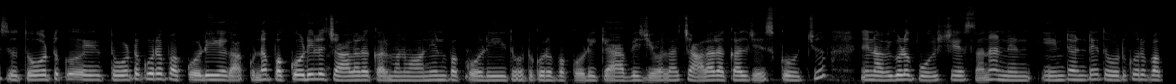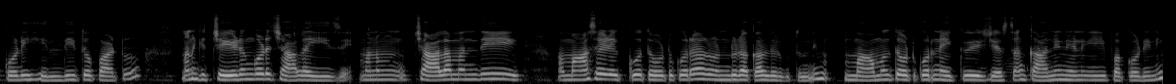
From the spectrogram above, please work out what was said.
సో తోటకూ తోటకూర పకోడీ కాకుండా పకోడీలో చాలా రకాలు. మనం ఆనియన్ పకోడీ తోటకూర పకోడీ క్యాబేజీ అలా చాలా రకాలు చేసుకోవచ్చు. నేను అవి కూడా పోస్ట్ చేస్తాను. అండ్ నేను ఏంటంటే తోటకూర పకోడీ హెల్దీతో పాటు మనకి చేయడం కూడా చాలా ఈజీ. మనం చాలామంది మా సైడ్ ఎక్కువ తోటకూర రెండు రకాలు దొరుకుతుంది. మామూలు తోటకూరని ఎక్కువ యూజ్ చేస్తాం. కానీ నేను ఈ పకోడీని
